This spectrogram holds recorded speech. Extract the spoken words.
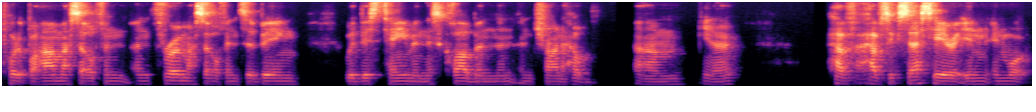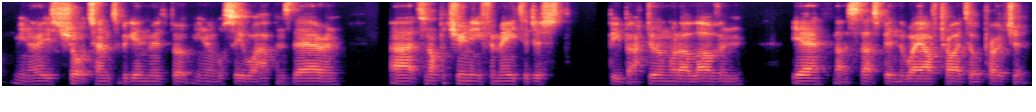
put it behind myself and and throw myself into being with this team and this club and and, and trying to help um, you know have have success here in in what you know is short term to begin with, but you know we'll see what happens there, and uh, it's an opportunity for me to just be back doing what I love, and yeah, that's that's been the way I've tried to approach it.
